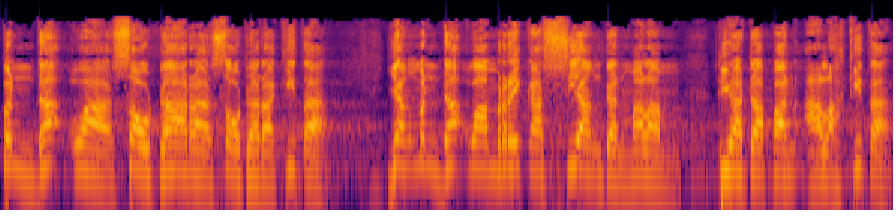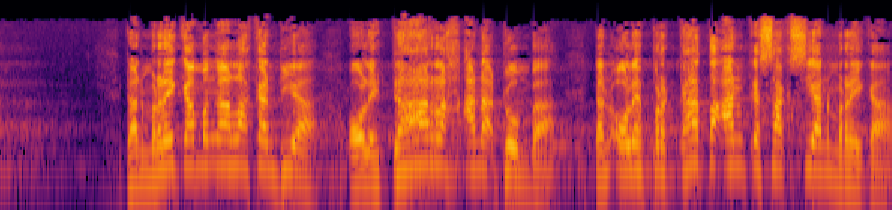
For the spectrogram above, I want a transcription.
pendakwa saudara-saudara kita yang mendakwa mereka siang dan malam di hadapan Allah kita. Dan mereka mengalahkan dia oleh darah anak domba dan oleh perkataan kesaksian mereka.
